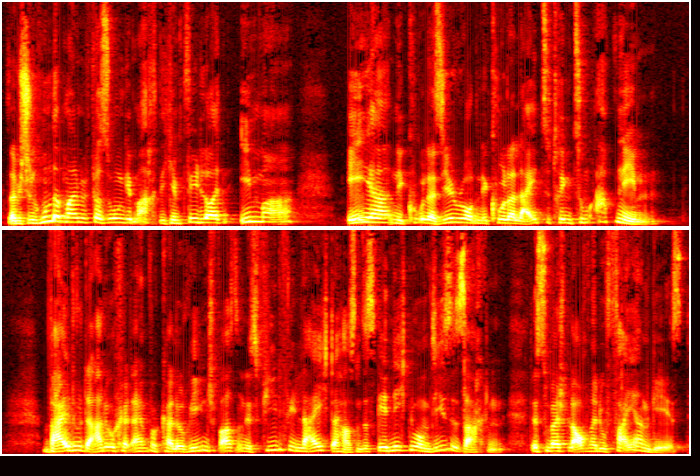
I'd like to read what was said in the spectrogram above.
Das habe ich schon hundertmal mit Personen gemacht. Ich empfehle Leuten immer eher eine Cola Zero oder eine Cola Light zu trinken zum Abnehmen weil du dadurch halt einfach Kalorien sparst und es viel, viel leichter hast. Und das geht nicht nur um diese Sachen. Das ist zum Beispiel auch, wenn du feiern gehst.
